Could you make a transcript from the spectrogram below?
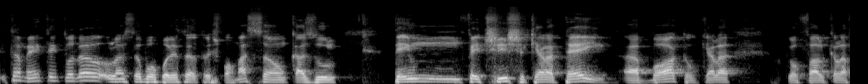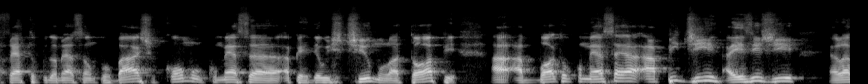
E também tem todo o lance da borboleta da transformação, casulo. Tem um fetiche que ela tem, a Bottom, que ela que eu falo que ela flerta com dominação por baixo, como começa a perder o estímulo, a top, a, a Bottom começa a, a, pedir, a exigir. Ela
